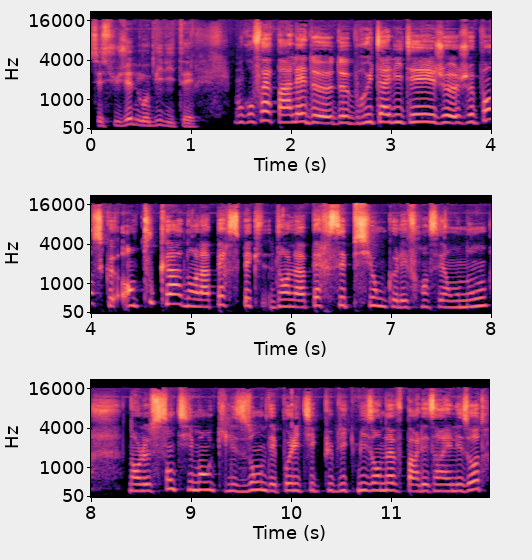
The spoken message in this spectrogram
ces sujets de mobilité mon confrère parlait de, brutalité. Je, pense qu'en tout cas, dans la, dans la, perception que les Français en ont, dans le sentiment qu'ils ont des politiques publiques mises en œuvre par les uns et les autres,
